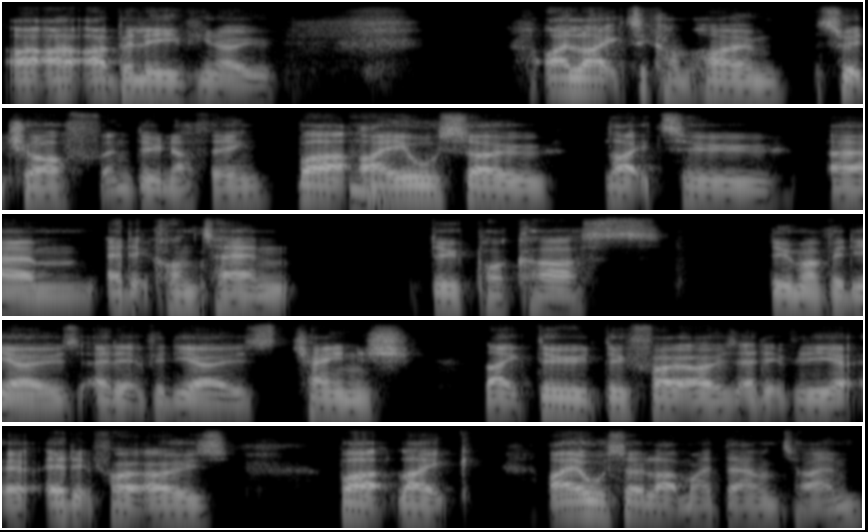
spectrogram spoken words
I, I believe you know I like to come home, switch off, and do nothing. But mm. I also like to um, edit content, do podcasts, do my videos, edit videos, change like do do photos, edit video, edit photos, but like I also like my downtime.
